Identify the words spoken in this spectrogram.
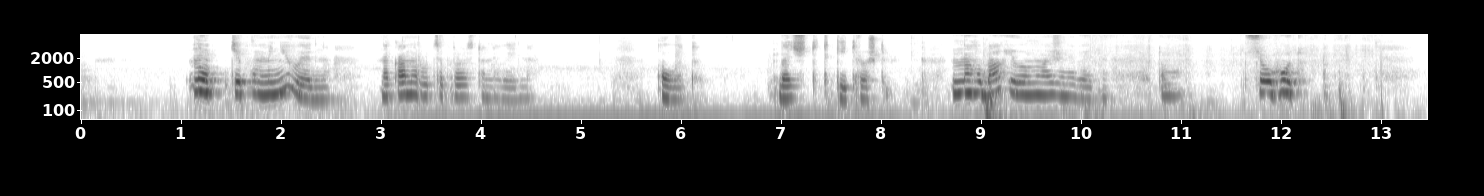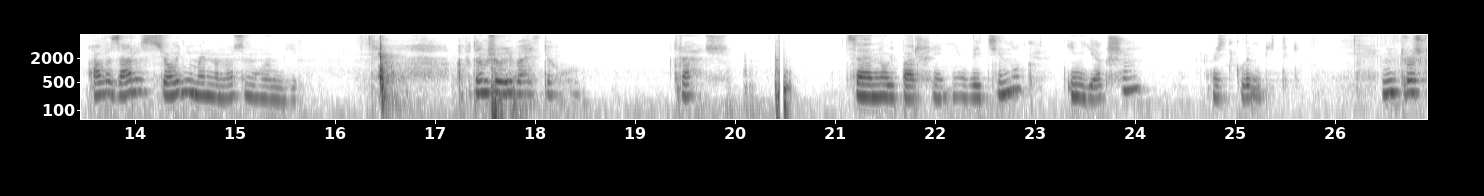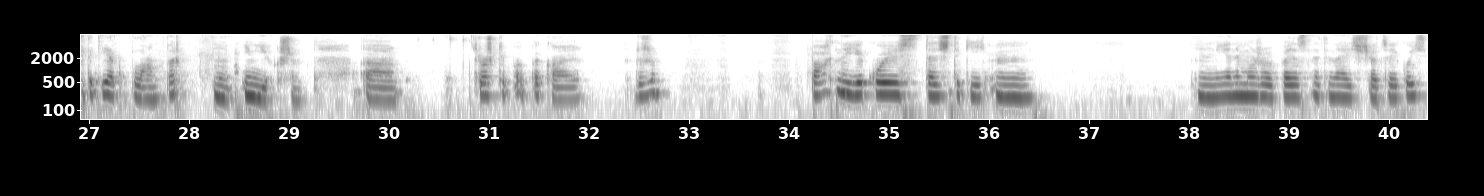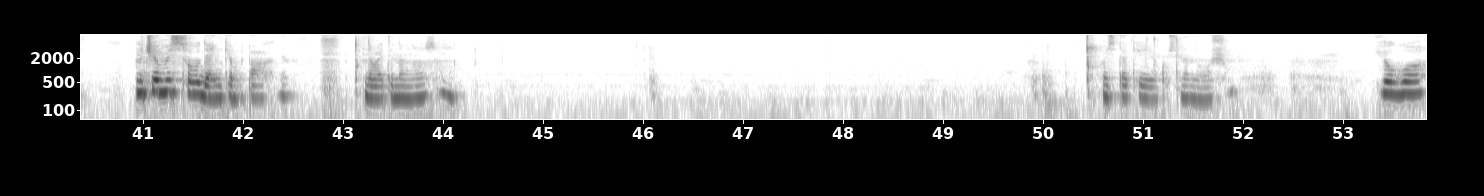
ну, типу, мені видно. На камеру це просто не видно. От. Бачите, такий трошки. На губах його майже не видно. Тому все гуд. Але зараз сьогодні ми наносимо глимбі. А потім вже виливається для губ. Треш. Це 01 відтінок, ін'єкшн. Ось глимбі такий. Він трошки такий, як плампер. Ну, ін'єкшн. А, трошки попекає. Дуже пахне якоюсь теж такий. Я не можу пояснити навіть, що це якось. Ну, чимось солоденьким пахне. Давайте наносимо. Ось так я якось наношу його.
